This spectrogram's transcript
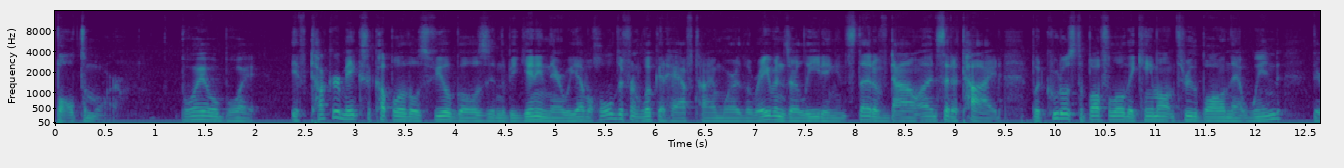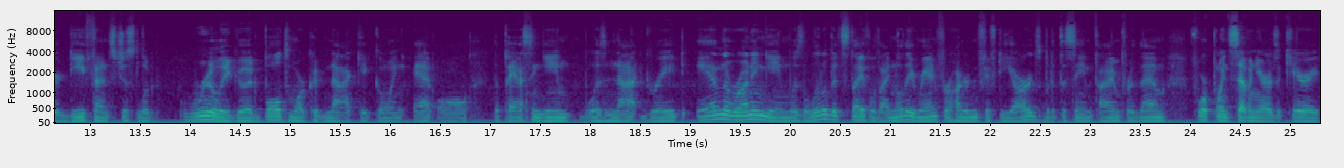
Baltimore. Boy, oh boy. If Tucker makes a couple of those field goals in the beginning there, we have a whole different look at halftime where the Ravens are leading instead of down instead of tied. But kudos to Buffalo, they came out and threw the ball in that wind. Their defense just looked really good. Baltimore could not get going at all. The passing game was not great, and the running game was a little bit stifled. I know they ran for 150 yards, but at the same time, for them, 4.7 yards a carry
